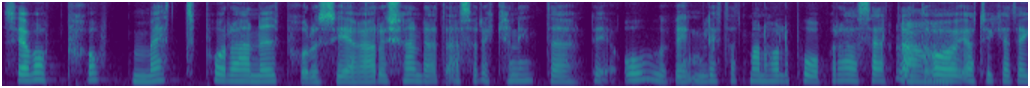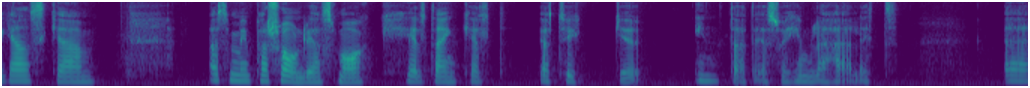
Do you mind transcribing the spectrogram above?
så jag var proppmätt på det här nyproducerade och kände att alltså, det, kan inte, det är orimligt att man håller på på det här sättet. Ja. Och jag tycker att det är ganska... Alltså min personliga smak, helt enkelt. Jag tycker inte att det är så himla härligt. Eh,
